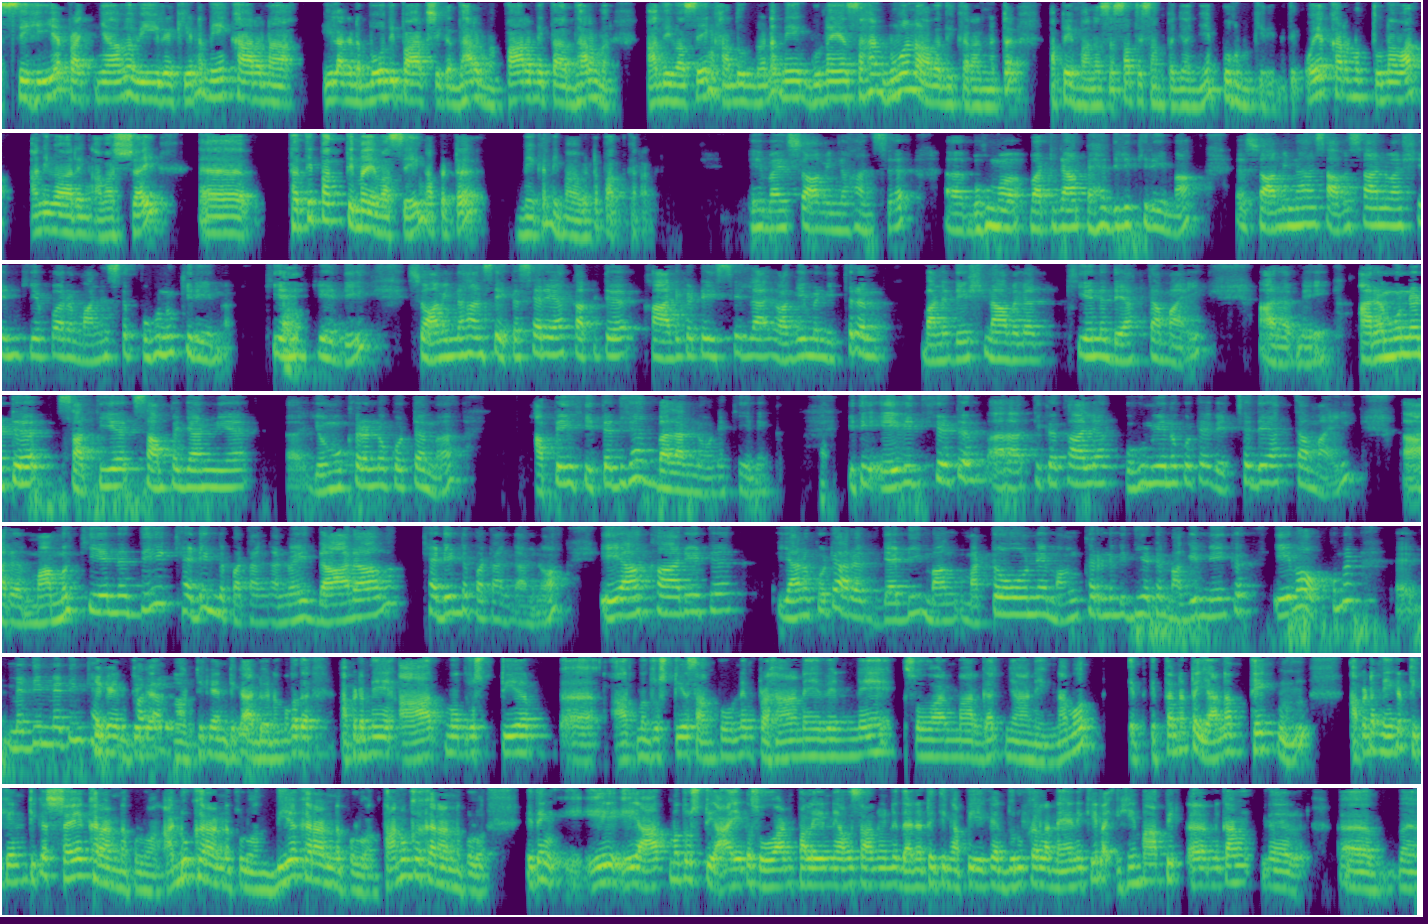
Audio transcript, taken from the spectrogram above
සිහිය ප්‍රඥාව වීරය කියන මේ කාරණා ඊළඟට බෝධිපාක්ෂික ධර්ම, පාරමිතා ධර්ම ආදී වශයෙන් හඳුන්වන මේ ගුණය සහ නුවණ අවදි කරන්නට අපේ මනස සති සම්පජඤ්ඤය පුහුණු කිරීම. ඉතින් ඔය කරුණු තුනවත් අනිවාර්යෙන් අවශ්‍යයි. ප්‍රතිපත්තිමය වශයෙන් අපිට මේක නිමාවටපත් කරන්න. එහෙමයි ස්වාමීන් වහන්සේ. බොහොම වටිනා පැහැදිලි කිරීමක්. ස්වාමීන් වහන්සේ අවසාන වශයෙන් කියපු අර මනස පුහුණු කිරීම කියන එකේදී ස්වාමීන් වහන්සේ එක සැරයක් අපිට කාලයකට ඉස්සෙල්ලා වගේම නිතරම බණ දේශනාවල කියන දෙයක් තමයි අර මේ අරමුණට සතිය සම්පජන්‍ය යොමු කරනකොටම අපේ හිත දිහා බලන්න ඕනේ කියන එක. ඉතින් ඒ විදිහට ටික කාලයක් පුහුණු වෙනකොට වෙච්ච දෙයක් තමයි අර මම කියන දේ කැඩෙන්න පටන් ගන්නවා. ඒ ධාරාව කැඩෙන්න පටන් ගන්නවා. ඒ ආකාරයට යනකොට අර දැඩි මට ඕනේ මං කරන විදිහට මගේ මේක ඒවා ඔක්කොම මැදින් මැදින් ටිකෙන් ටික අඩු වෙනවා. මොකද අපිට මේ ආත්ම දෘෂ්ටිය ආත්ම දෘෂ්ටිය සම්පූර්ණයෙන් ප්‍රහාණය වෙන්නේ සෝවාන් මාර්ග ඥාණයෙන්. නමුත් එතනට යන තෙක් අපිට මේක ටිකෙන් ටික ශ්‍රය කරන්න පුළුවන් අඩු කරන්න පුළුවන් දිය කරන්න පුළුවන් තනුක කරන්න පුළුවන්. ඉතින් ඒ ඒ ආත්ම දෘෂ්ටි ආයක සෝවාන් ඵලයේනේ අවසාන වෙන්නේ දැනට ඉතින් අපි ඒක දුරු කරලා නැහැනේ කියලා එහෙම අපි නිකන්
